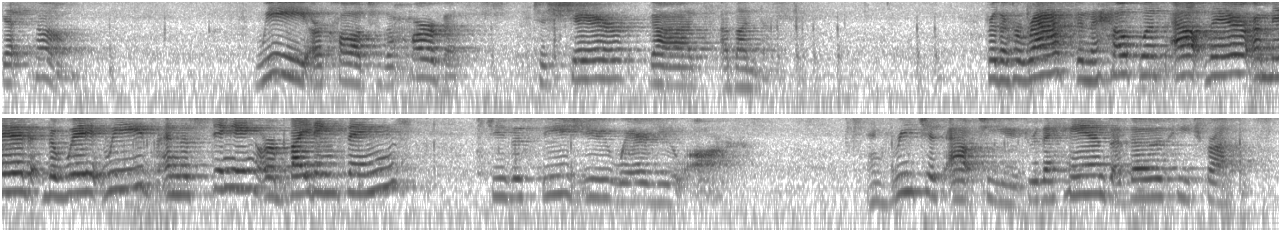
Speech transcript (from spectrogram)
get sown. We are called to the harvest to share God's abundance. For the harassed and the helpless out there amid the weeds and the stinging or biting things, Jesus sees you where you are and reaches out to you through the hands of those he trusts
